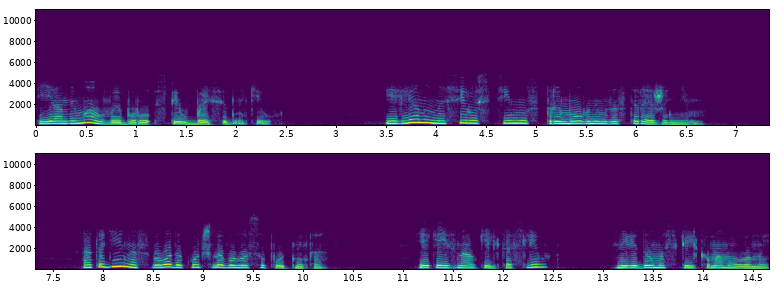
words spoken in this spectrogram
Я не мав вибору співбесідників і глянув на сіру стіну з примовним застереженням, а тоді на свого докучливого супутника, який знав кілька слів невідомо скількома мовами.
